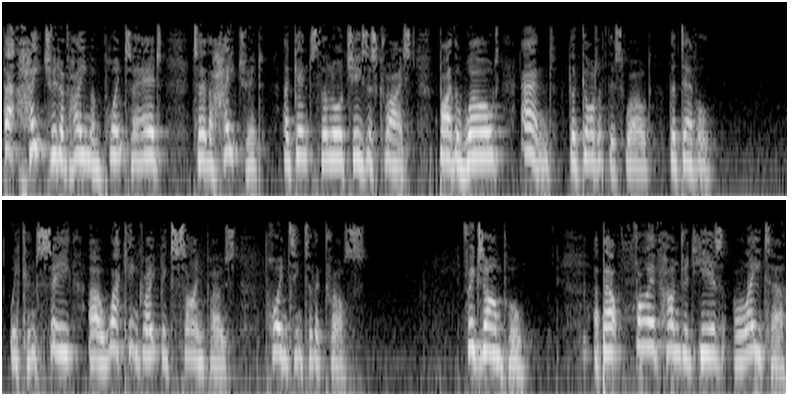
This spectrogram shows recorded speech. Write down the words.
That hatred of Haman points ahead to the hatred against the Lord Jesus Christ by the world and the God of this world, the devil. We can see a whacking great big signpost pointing to the cross. For example, about 500 years later,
